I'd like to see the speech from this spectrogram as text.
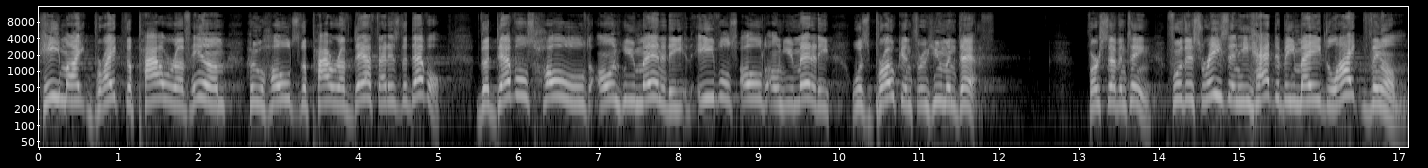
he might break the power of him who holds the power of death, that is the devil. The devil's hold on humanity, evil's hold on humanity, was broken through human death. Verse 17, for this reason he had to be made like them,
